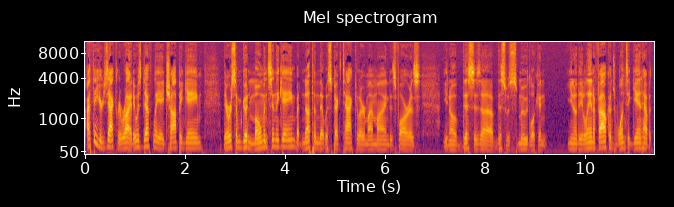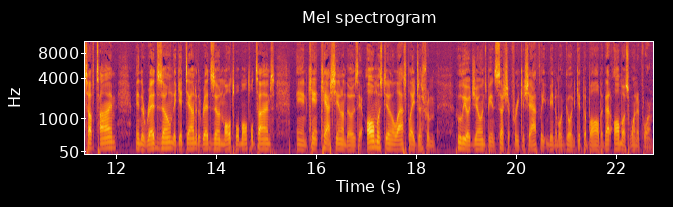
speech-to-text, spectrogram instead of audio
I think you're exactly right. It was definitely a choppy game. There were some good moments in the game, but nothing that was spectacular in my mind as far as you know. This is a this was smooth looking. You know, the Atlanta Falcons once again have a tough time in the red zone. They get down to the red zone multiple multiple times and can't cash in on those. They almost did on the last play just from Julio Jones being such a freakish athlete and being able to go and get the ball, but that almost won it for him.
